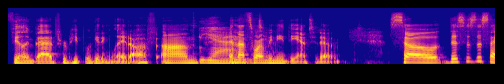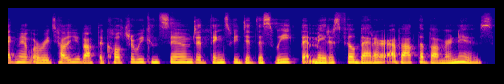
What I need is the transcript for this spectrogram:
feeling bad for people getting laid off. Um, yeah, and that's why we need the antidote. So this is the segment where we tell you about the culture we consumed and things we did this week that made us feel better about the bummer news.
